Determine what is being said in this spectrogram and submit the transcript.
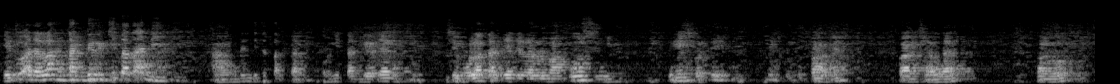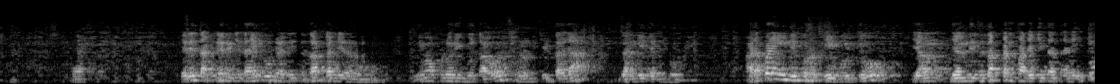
itu adalah takdir kita tadi. Ah, kemudian ditetapkan. Oh, ini takdirnya ini. Semula takdir di Lauhul Mahfuz ini. Ini seperti ini. Paham ya? Paham insyaallah? Paham? Ya. Jadi takdir kita itu sudah ditetapkan di dalam 50 ribu tahun sebelum ciptanya langit dan bumi. Adapun yang di perut ibu itu yang yang ditetapkan pada kita tadi itu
